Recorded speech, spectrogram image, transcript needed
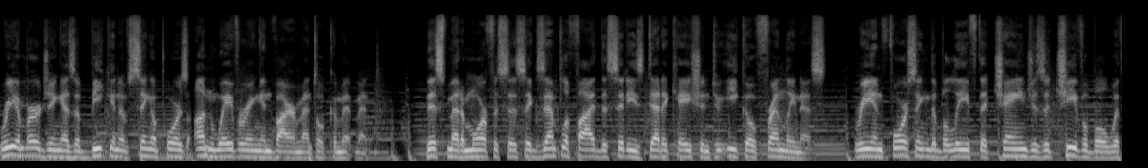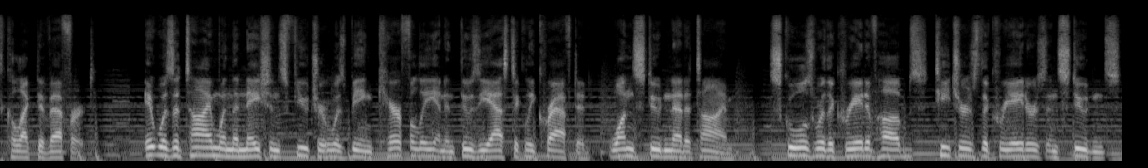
re-emerging as a beacon of Singapore's unwavering environmental commitment. This metamorphosis exemplified the city's dedication to eco-friendliness, reinforcing the belief that change is achievable with collective effort. It was a time when the nation's future was being carefully and enthusiastically crafted, one student at a time. Schools were the creative hubs, teachers the creators and students,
